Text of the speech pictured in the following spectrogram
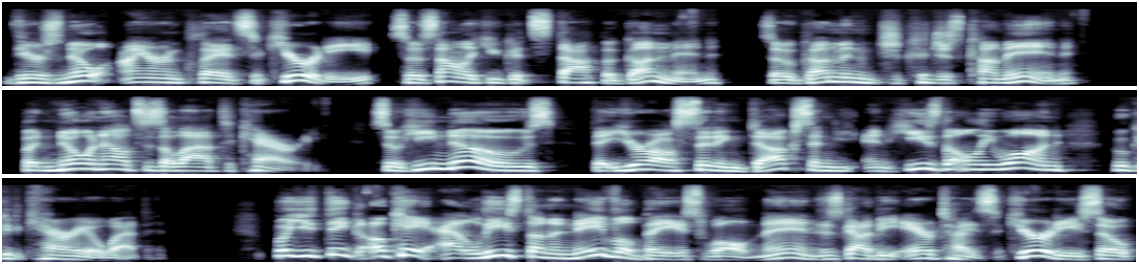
there's no ironclad security. So it's not like you could stop a gunman. So a gunman could just come in, but no one else is allowed to carry. So he knows that you're all sitting ducks and, and he's the only one who could carry a weapon. But you think, okay, at least on a naval base, well, man, there's got to be airtight security. So,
